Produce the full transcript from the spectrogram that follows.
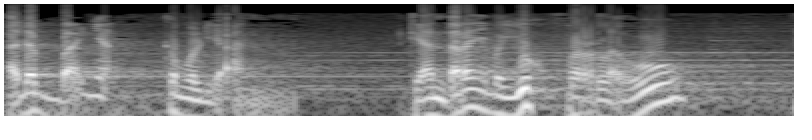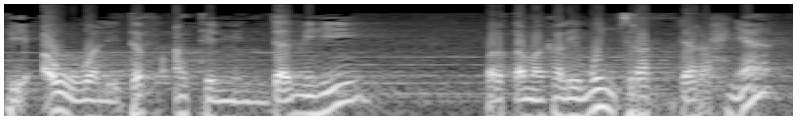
ada banyak kemuliaan. Di antaranya yughfar lahu fi awwali taf'atin min damihi pertama kali muncrat darahnya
